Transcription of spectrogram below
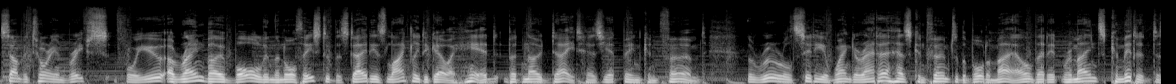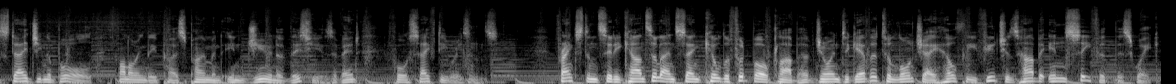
Some Victorian briefs for you. A rainbow ball in the northeast of the state is likely to go ahead, but no date has yet been confirmed. The rural city of Wangaratta has confirmed to the Border Mail that it remains committed to staging a ball following the postponement in June of this year's event for safety reasons. Frankston City Council and St Kilda Football Club have joined together to launch a Healthy Futures Hub in Seaford this week.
